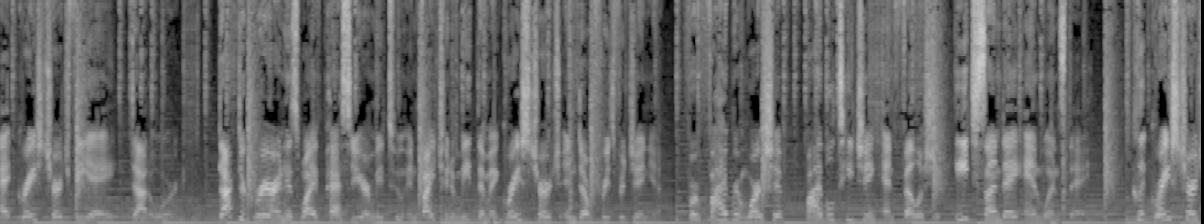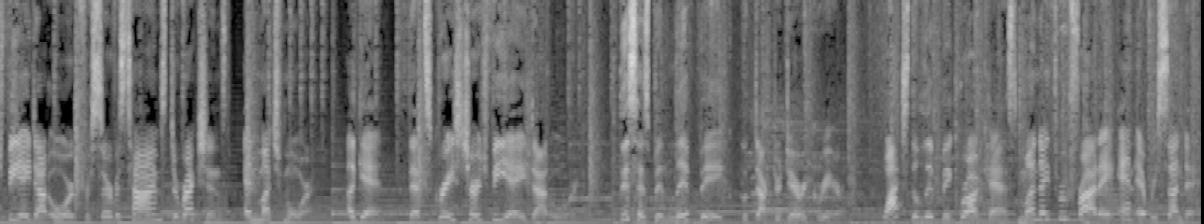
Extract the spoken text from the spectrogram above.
at gracechurchva.org. Dr. Grier and his wife, Pastor Yermitu, invite you to meet them at Grace Church in Dumfries, Virginia, for vibrant worship, Bible teaching, and fellowship each Sunday and Wednesday. Click gracechurchva.org for service times, directions, and much more. Again, that's gracechurchva.org. This has been Live Big with Dr. Derek Grier. Watch the Live Big broadcast Monday through Friday and every Sunday.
